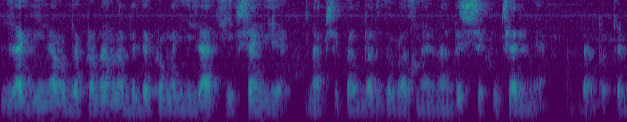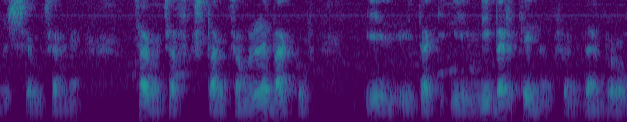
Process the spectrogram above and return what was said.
zaginął, dokonano by dekomunizacji wszędzie, na przykład bardzo ważne na wyższych uczelniach, bo te wyższe uczelnie cały czas kształcą lewaków i, i, tak, i libertynów, prawda? bo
